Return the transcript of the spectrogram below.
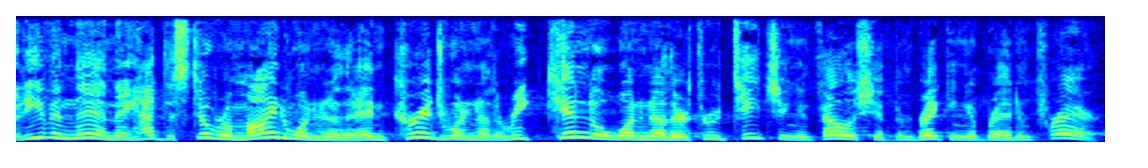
But even then, they had to still remind one another, encourage one another, rekindle one another through teaching and fellowship and breaking of bread and prayer.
